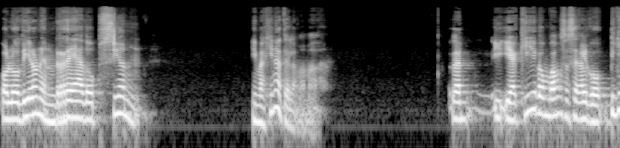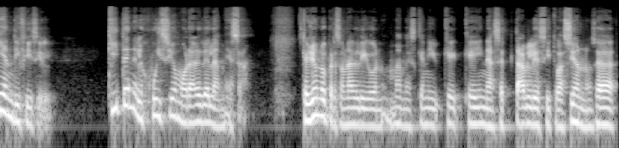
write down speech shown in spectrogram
o lo dieron en readopción. Imagínate la mamada. Y, aquí vamos a hacer algo bien difícil. Quiten el juicio moral de la mesa que yo en lo personal digo, no mames, qué, qué, inaceptable situación. O sea,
